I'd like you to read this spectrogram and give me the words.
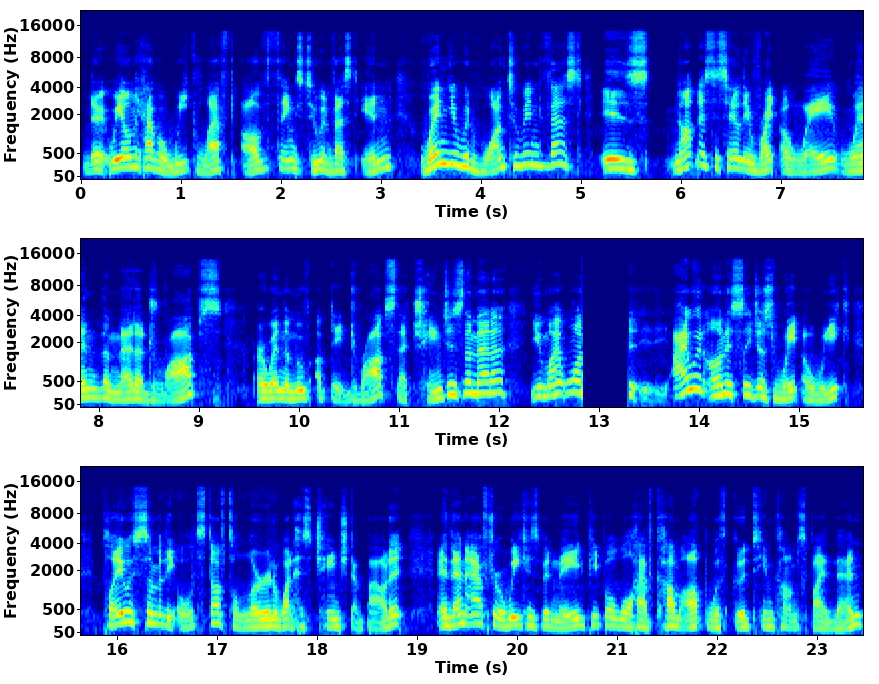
there, we only have a week left of things to invest in. When you would want to invest is not necessarily right away when the meta drops or when the move update drops that changes the meta. You might want I would honestly just wait a week, play with some of the old stuff to learn what has changed about it, and then after a week has been made, people will have come up with good team comps by then,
